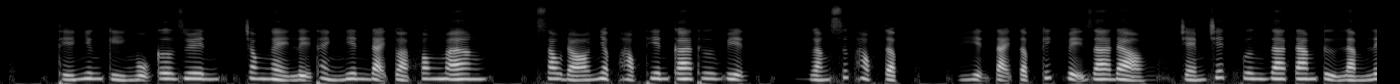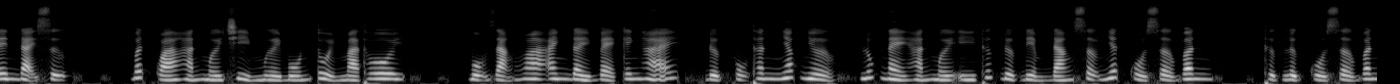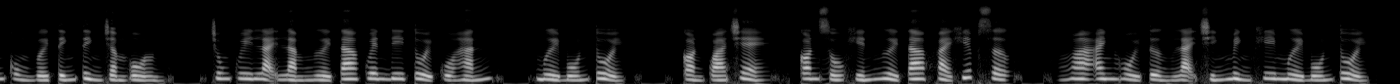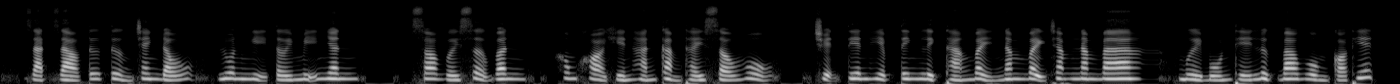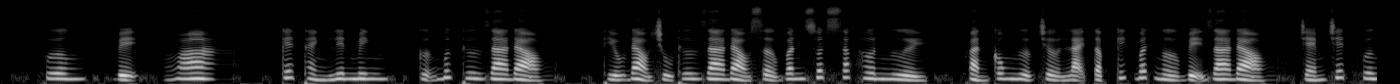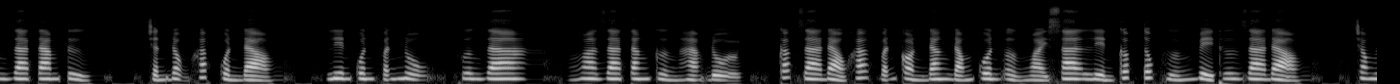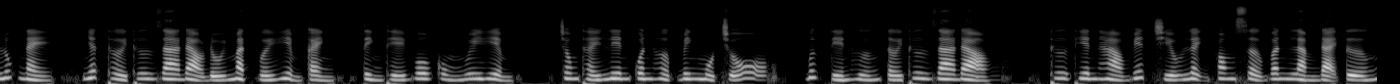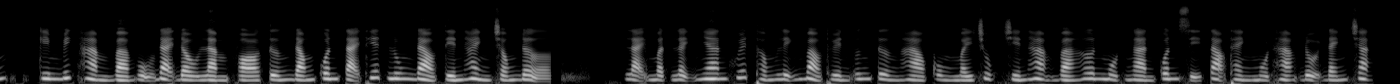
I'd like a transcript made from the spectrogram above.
Thế nhưng kỳ ngộ cơ duyên, trong ngày lễ thành niên đại tỏa phong mang, sau đó nhập học thiên ca thư viện, gắng sức học tập. Hiện tại tập kích vệ gia đảo, chém chết phương gia tam tử làm lên đại sự. Bất quá hắn mới chỉ 14 tuổi mà thôi. Bộ dạng hoa anh đầy vẻ kinh hãi, được phụ thân nhắc nhở, lúc này hắn mới ý thức được điểm đáng sợ nhất của sở vân. Thực lực của sở vân cùng với tính tình trầm ổn, trung quy lại làm người ta quên đi tuổi của hắn. 14 tuổi, còn quá trẻ, con số khiến người ta phải khiếp sợ. Hoa Anh hồi tưởng lại chính mình khi 14 tuổi, giạt rào tư tưởng tranh đấu, luôn nghĩ tới mỹ nhân. So với sở vân, không khỏi khiến hắn cảm thấy xấu hổ. Chuyện tiên hiệp tinh lịch tháng 7 năm 753, 14 thế lực bao gồm có thiết, phương, vệ, hoa, kết thành liên minh, cưỡng bức thư gia đảo. Thiếu đảo chủ thư gia đảo sở vân xuất sắc hơn người, phản công ngược trở lại tập kích bất ngờ vệ gia đảo, chém chết phương gia tam tử, chấn động khắp quần đảo. Liên quân phẫn nộ, phương gia, hoa gia tăng cường hạm đội các gia đảo khác vẫn còn đang đóng quân ở ngoài xa liền cấp tốc hướng về thư gia đảo. Trong lúc này, nhất thời thư gia đảo đối mặt với hiểm cảnh, tình thế vô cùng nguy hiểm. Trông thấy liên quân hợp binh một chỗ, bước tiến hướng tới thư gia đảo. Thư Thiên Hào viết chiếu lệnh phong sở vân làm đại tướng, Kim Bích Hàm và Vũ Đại Đầu làm phó tướng đóng quân tại Thiết Lung đảo tiến hành chống đỡ lại mật lệnh nhan khuyết thống lĩnh bảo thuyền ưng tường hào cùng mấy chục chiến hạm và hơn một ngàn quân sĩ tạo thành một hạm đội đánh chặn,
